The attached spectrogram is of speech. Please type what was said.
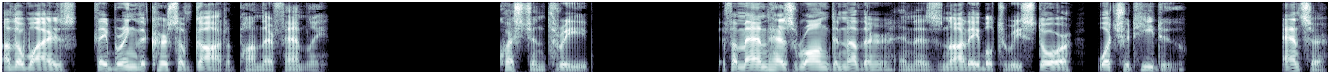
Otherwise, they bring the curse of God upon their family. Question 3. If a man has wronged another and is not able to restore, what should he do? Answer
